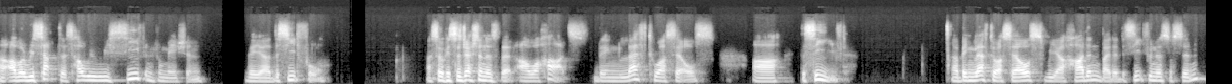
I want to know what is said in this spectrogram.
uh, our receptors, how we receive information. They are deceitful. So his suggestion is that our hearts, being left to ourselves, are deceived. Uh, being left to ourselves, we are hardened by the deceitfulness of sin.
